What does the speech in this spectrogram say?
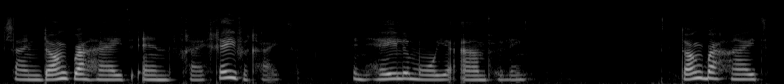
zijn dankbaarheid en vrijgevigheid. Een hele mooie aanvulling. Dankbaarheid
